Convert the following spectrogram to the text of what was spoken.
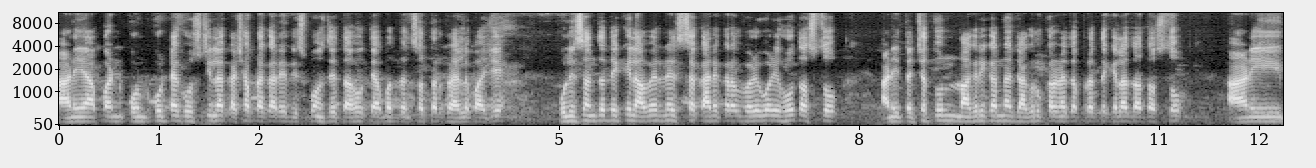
आणि आपण कोणकोणत्या गोष्टीला कशा प्रकारे रिस्पॉन्स देत आहोत त्याबद्दल सतर्क राहिलं पाहिजे. पोलिसांचा देखील अवेअरनेसचा कार्यक्रम वेळोवेळी होत असतो आणि त्याच्यातून नागरिकांना जागरूक करण्याचा प्रयत्न केला जात असतो. आणि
